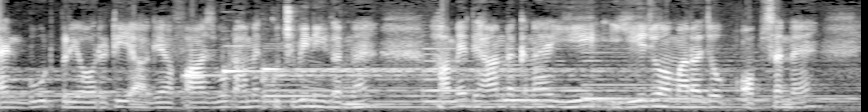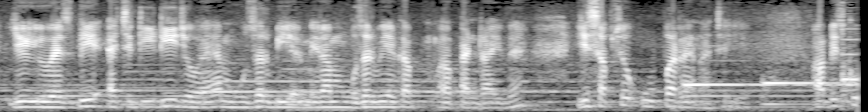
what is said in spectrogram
एंड बूट प्रियोरिटी आ गया फास्ट बूट हमें कुछ भी नहीं करना है। हमें ध्यान रखना है, ये ये जो हमारा जो ऑप्शन है, ये U S B H D D जो है मोज़र बियर मेरा मोज़र बियर का पेन ड्राइव है, ये सबसे ऊपर रहना चाहिए। अब इसको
